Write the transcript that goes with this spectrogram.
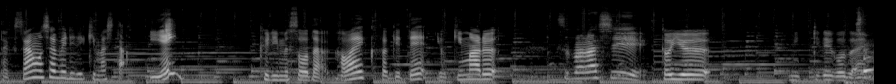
たくさんおしゃべりできました。イエイ。クリームソーダ可愛くかけてよきまる。素晴らしい。という日記でございます。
